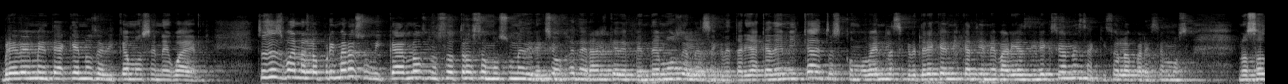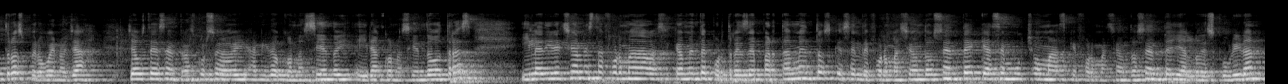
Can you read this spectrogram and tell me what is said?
brevemente a qué nos dedicamos en EGUAM. Entonces, bueno, lo primero es ubicarnos, nosotros somos una dirección general que dependemos de la Secretaría Académica, entonces como ven la Secretaría Académica tiene varias direcciones, aquí solo aparecemos nosotros, pero bueno, ya, ya ustedes en el transcurso de hoy han ido conociendo e irán conociendo otras, y la dirección está formada básicamente por tres departamentos, que es el de formación docente, que hace mucho más que formación docente, ya lo descubrirán,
